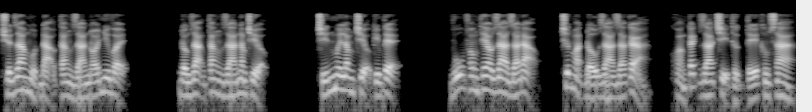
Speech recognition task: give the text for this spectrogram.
chuyên ra một đạo tăng giá nói như vậy. Đồng dạng tăng giá năm triệu. Chín mươi lăm triệu kim tệ. Vũ phong theo ra giá đạo, trước mặt đấu giá giá cả, khoảng cách giá trị thực tế không xa.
